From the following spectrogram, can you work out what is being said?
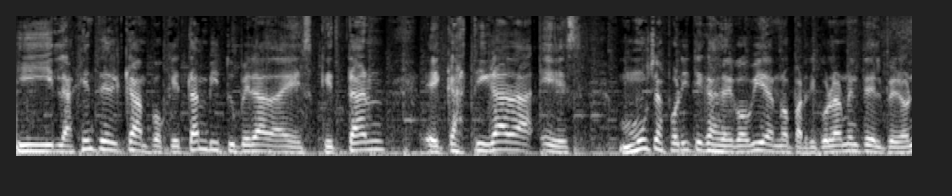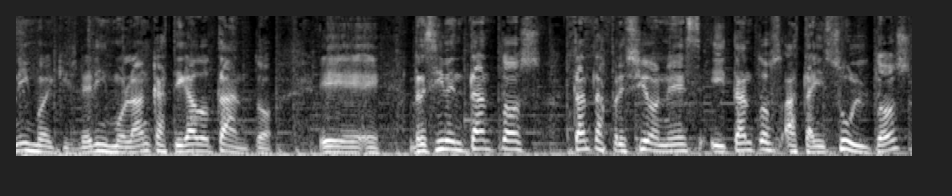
Y la gente del campo, que tan vituperada es, que tan castigada es, muchas políticas del gobierno, particularmente del peronismo, del kirchnerismo, lo han castigado tanto, reciben tantos, tantas presiones y tantos hasta insultos.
